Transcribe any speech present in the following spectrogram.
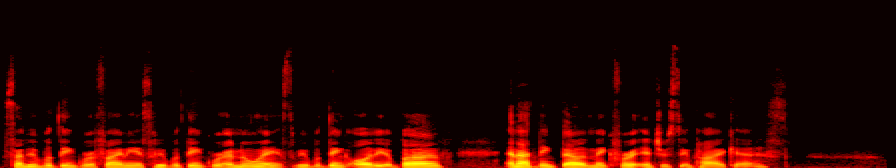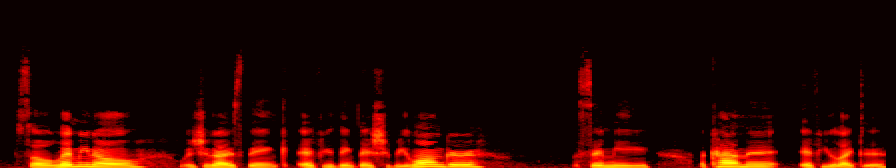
Some people think we're funny. Some people think we're annoying. Some people think all the above. And I think that would make for an interesting podcast. So let me know what you guys think. If you think they should be longer, send me a comment. If you'd like to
